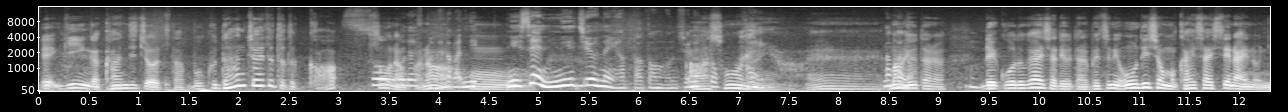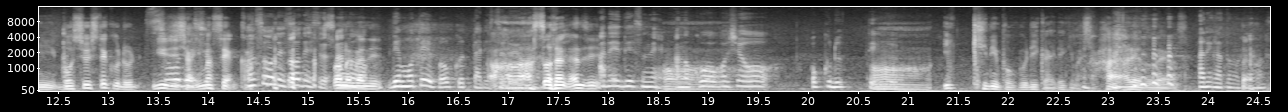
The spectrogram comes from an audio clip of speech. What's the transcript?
え議員が幹事長やってた僕団長やってた時か？そうなんかな。だからにうん。2020年やったと思うんですよねあとそうなんや、はい。え。まあ言うたらレコード会社で言うたら別にオーディションも開催してないのに募集してくるミュージシャンいませんか？あそうです。そうです。そんな感じ。あのデモテープ送ったりするようああなそんな感じ。あれですね。あの公募書を送るっていう。あああ一気に僕理解できました。はいありがとうございます。りがとうございます。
